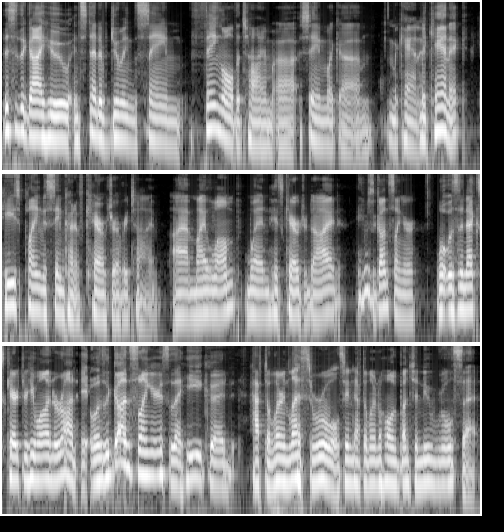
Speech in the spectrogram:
This is the guy who, instead of doing the same thing all the time, uh, same like um, Mechanic. mechanic, he's playing the same kind of character every time. Uh, my lump, when his character died, he was a gunslinger. What was the next character he wanted to run? It was a gunslinger, so that he could have to learn less rules. He didn't have to learn a whole bunch of new rule set.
